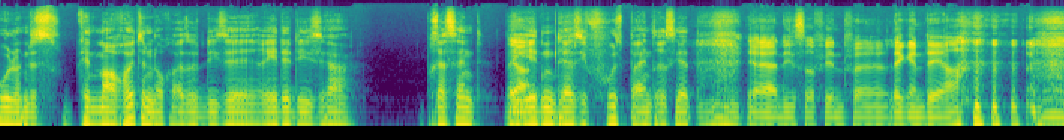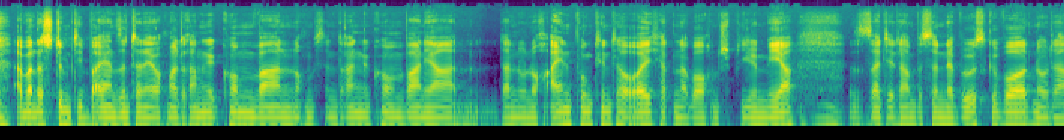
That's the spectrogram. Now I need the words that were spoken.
cool und das kennt man auch heute noch. Also diese Rede, die ist ja präsent bei ja. jedem, der sich Fußball interessiert. Ja, ja, die ist auf jeden Fall legendär. Aber das stimmt, die Bayern sind dann ja auch mal drangekommen, waren noch ein bisschen drangekommen, waren ja dann nur noch einen Punkt hinter euch, hatten aber auch ein Spiel mehr. Seid ihr da ein bisschen nervös geworden oder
